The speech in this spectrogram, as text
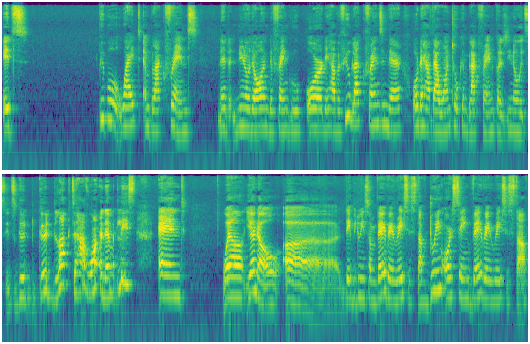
it's people, white and black friends you know they're all in the friend group or they have a few black friends in there or they have that one token black friend because you know it's it's good good luck to have one of them at least. And well you know uh they be doing some very very racist stuff doing or saying very very racist stuff.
